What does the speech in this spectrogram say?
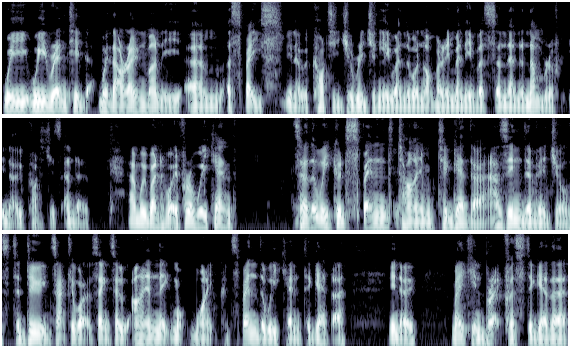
We we rented with our own money um, a space, you know, a cottage originally when there were not very many of us, and then a number of you know cottages, and uh, and we went away for a weekend so that we could spend time together as individuals to do exactly what I was saying. So I and Nick White could spend the weekend together, you know, making breakfast together,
